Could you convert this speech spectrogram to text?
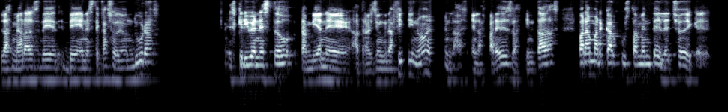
las maras de, en este caso de Honduras, escriben esto también eh, a través de un graffiti, ¿no? En las, en las, paredes, las pintadas, para marcar justamente el hecho de que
